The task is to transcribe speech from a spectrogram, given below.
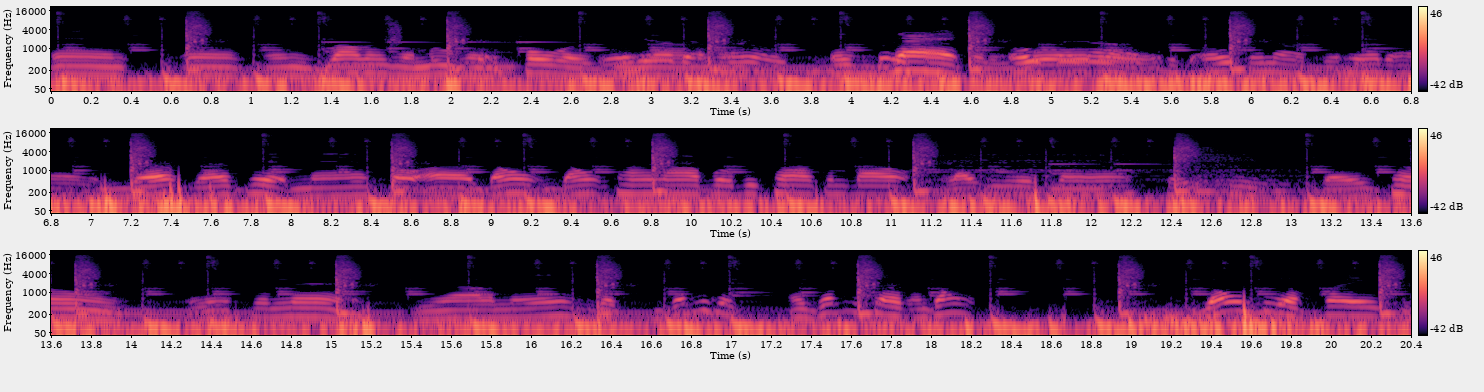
and and, and growing and moving forward. We're here to help. Exactly. Open up. Just open up. We're here to help. Yep, that's it, man. So uh, don't don't turn off what we're talking about. Like you were saying, stay tuned. Stay tuned. Listen in. You know what I mean? Just, just because, and just because, and don't don't be afraid to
